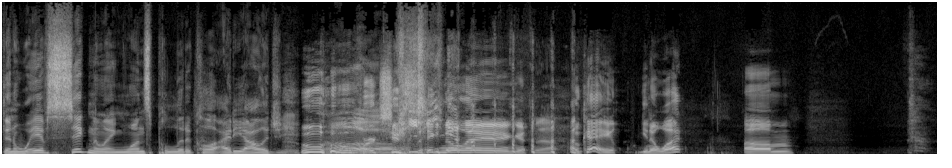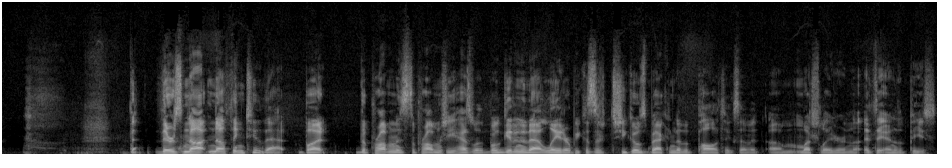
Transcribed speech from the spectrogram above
than a way of signaling one's political ideology. Ooh, virtue signaling. Okay, you know what? Um, th- there's not nothing to that, but the problem is the problem she has with it. We'll get into that later because she goes back into the politics of it um, much later in the, at the end of the piece.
